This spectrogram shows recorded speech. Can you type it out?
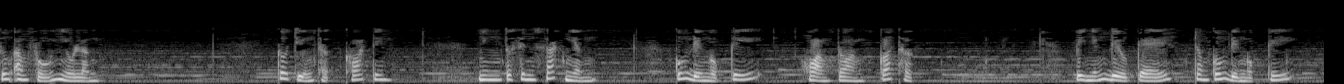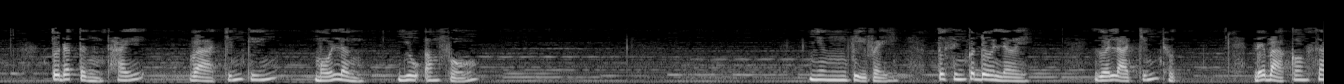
xuống âm phủ nhiều lần. Câu chuyện thật khó tin, nhưng tôi xin xác nhận, cuốn địa ngục ký hoàn toàn có thật. Vì những điều kể trong cuốn địa ngục ký, tôi đã từng thấy và chứng kiến mỗi lần du âm phủ. Nhưng vì vậy, tôi xin có đôi lời, gửi là chứng thực, để bà con xa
